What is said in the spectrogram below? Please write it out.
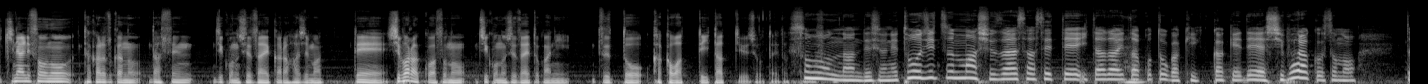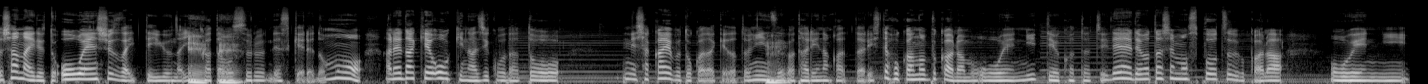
いきなりその宝塚の脱線事故の取材から始まってしばらくはその事故の取材とかにずっと関わっていたっていう状態だったそうなんですよね。当日まあ取材させていただいたことがきっかけで、はい、しばらくその社内でいうと応援取材っていうような言い方をするんですけれども、ええ、あれだけ大きな事故だとね、社会部とかだけだと人数が足りなかったりして、うん、他の部からも応援にっていう形でで私もスポーツ部から応援に。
